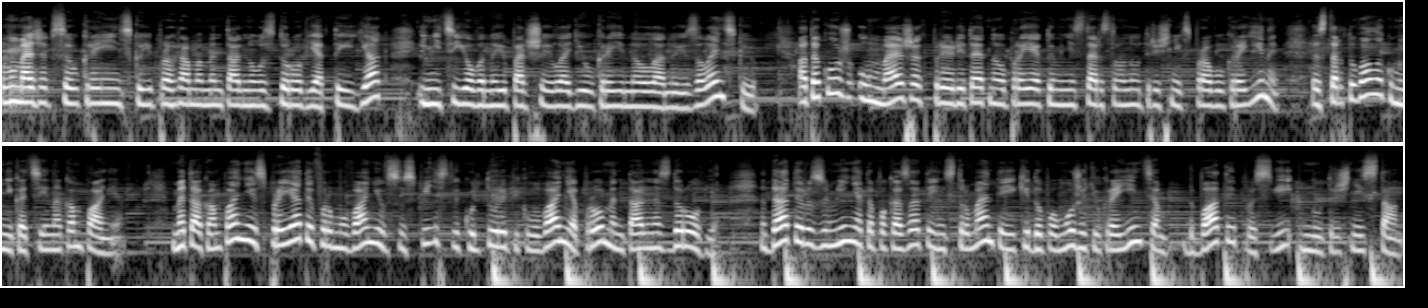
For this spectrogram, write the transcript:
В межах всеукраїнської програми ментального здоров'я Ти як ініційованої першої леді України Оленою Зеленською, а також у межах пріоритетного проєкту Міністерства внутрішніх справ України стартувала комунікаційна кампанія. Мета кампанії сприяти формуванню в суспільстві культури піклування про ментальне здоров'я, дати розуміння та показати інструменти, які допоможуть українцям дбати про свій внутрішній стан.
